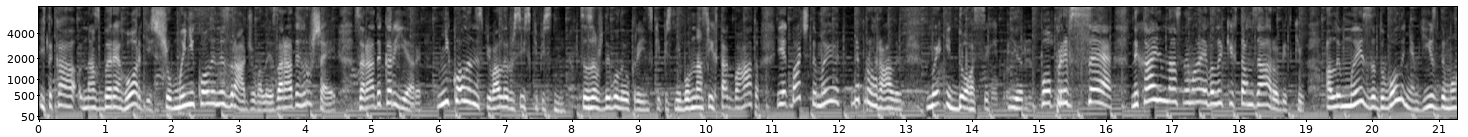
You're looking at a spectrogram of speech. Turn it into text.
І така нас бере гордість, що ми ніколи не зраджували заради грошей, заради кар'єри. Ніколи не співали російські пісні. Це завжди були українські пісні, бо в нас їх так багато. І як бачите, ми не програли. Ми і до сих пір, попри все, нехай в нас немає великих там заробітків, але ми з задоволенням їздимо,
